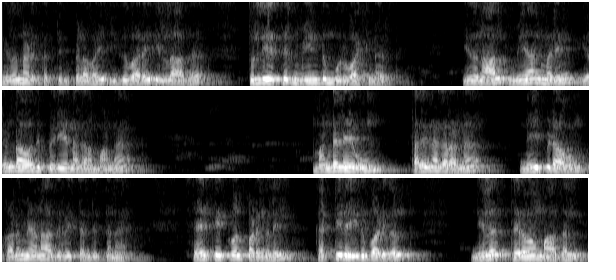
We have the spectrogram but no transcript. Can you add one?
நிலநடுக்கத்தின் பிளவை இதுவரை இல்லாத துல்லியத்தில் மீண்டும் உருவாக்கினர். இதனால் மியான்மரின் இரண்டாவது பெரிய நகரமான மண்டலேவும் தலைநகரான நெய்பிடாவும் கடுமையான அதிர்வை சந்தித்தன. செயற்கைக்கோள் படங்களில் கட்டிட இடுபாடுகள் நில திரவமாதல்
